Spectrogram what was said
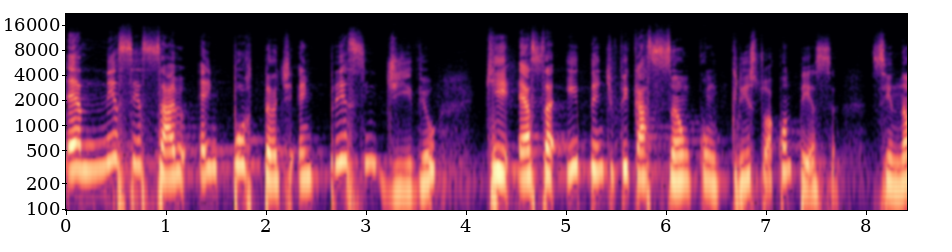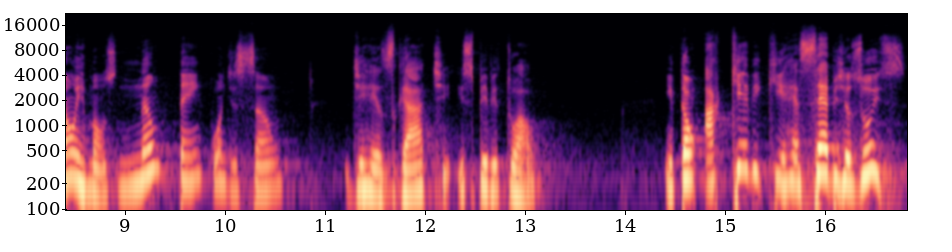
é necessário, é importante, é imprescindível que essa identificação com Cristo aconteça. Senão, irmãos, não tem condição de resgate espiritual. Então, aquele que recebe Jesus,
